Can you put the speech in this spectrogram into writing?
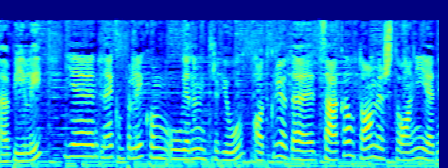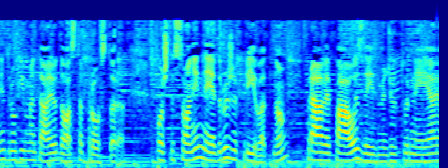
Billy je nekom prilikom u jednom intervju otkrio da je caka u tome što oni jedni drugima daju dosta prostora, pošto se oni ne druže privatno, prave pauze između turneja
